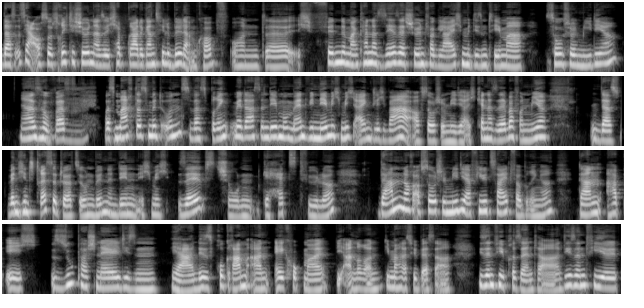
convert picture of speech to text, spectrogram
Das ist ja auch so richtig schön. Also ich habe gerade ganz viele Bilder im Kopf und äh, ich finde, man kann das sehr, sehr schön vergleichen mit diesem Thema Social Media. Ja, so was, mhm. was macht das mit uns? Was bringt mir das in dem Moment? Wie nehme ich mich eigentlich wahr auf Social Media? Ich kenne das selber von mir, dass wenn ich in Stresssituationen bin, in denen ich mich selbst schon gehetzt fühle, dann noch auf Social Media viel Zeit verbringe, dann habe ich super schnell diesen ja, dieses Programm an, ey, guck mal, die anderen, die machen das viel besser, die sind viel präsenter, die sind viel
